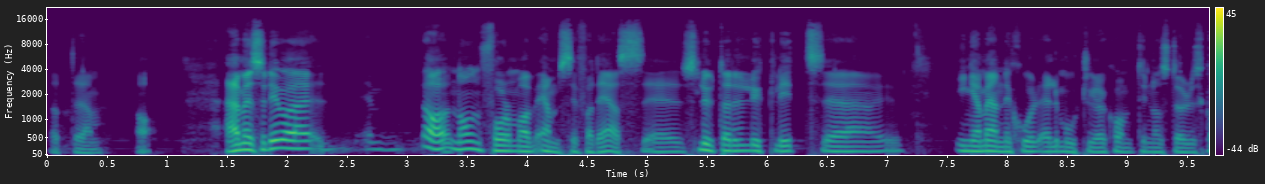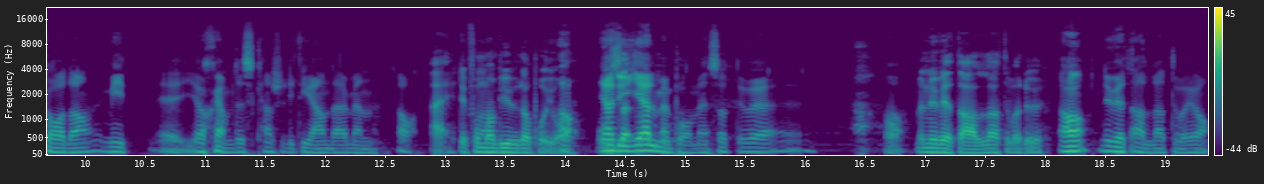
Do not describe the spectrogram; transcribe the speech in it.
Så att, ehm, ja. Nej, men så det var ja, någon form av mc-fadäs. Eh, slutade lyckligt. Eh, inga människor eller motorcyklar kom till någon större skada. Mitt, eh, jag skämdes kanske lite grann där men ja. Nej, det får man bjuda på Johan. ja jag hade ju hjälmen på mig så att det var... Ja, men nu vet alla att det var du. Ja, nu vet alla att det var jag.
